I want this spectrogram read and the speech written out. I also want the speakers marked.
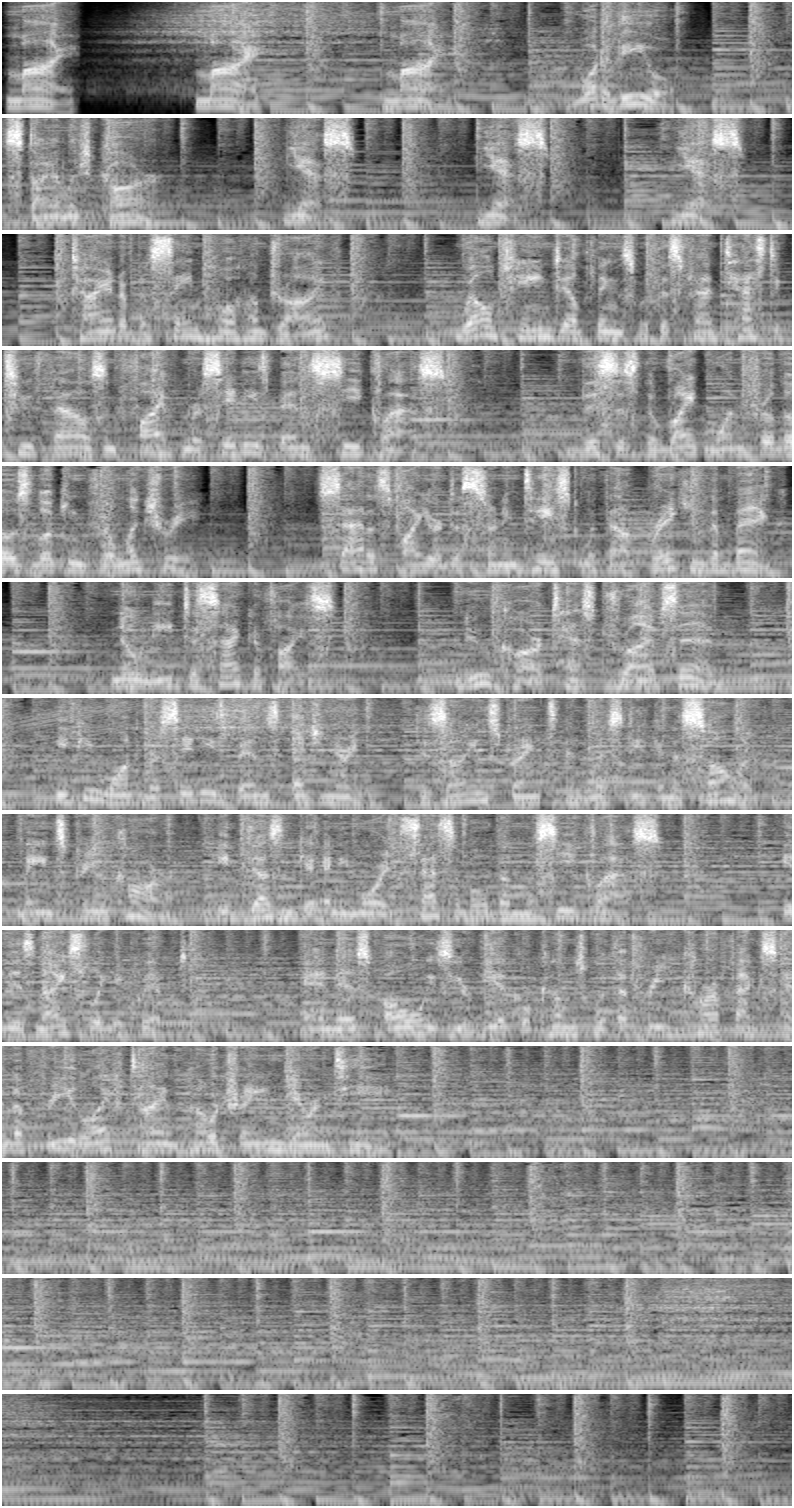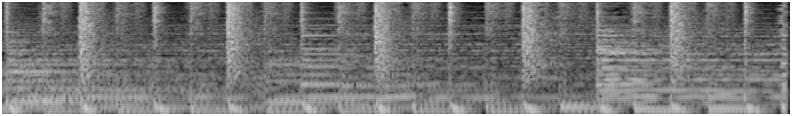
Speaker 1: My. My. My. What a deal. Stylish car. Yes. Yes. Yes. Tired of the same ho-hum drive? Well change up things with this fantastic 2005 Mercedes-Benz C-Class. This is the right one for those looking for luxury. Satisfy your discerning taste without breaking the bank. No need to sacrifice. New car test drive said. If you want Mercedes-Benz engineering, design strength and mystique in a solid, mainstream car, it doesn't get any more accessible than the C-Class. It is nicely equipped. And as always your vehicle comes with a free Carfax and a free lifetime powertrain guarantee.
